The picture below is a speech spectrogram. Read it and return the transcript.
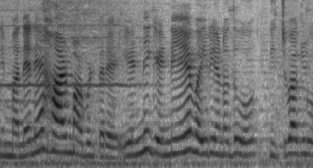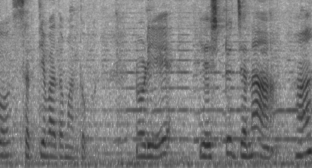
ನಿಮ್ಮ ಮನೆಯೇ ಹಾಳು ಮಾಡಿಬಿಡ್ತಾರೆ. ಎಣ್ಣೆಗೆ ಎಣ್ಣೆ ವೈರಿ ಅನ್ನೋದು ನಿಜವಾಗ್ಲೂ ಸತ್ಯವಾದ ಮಾತು. ನೋಡಿ, ಎಷ್ಟು ಜನ, ಹಾಂ?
